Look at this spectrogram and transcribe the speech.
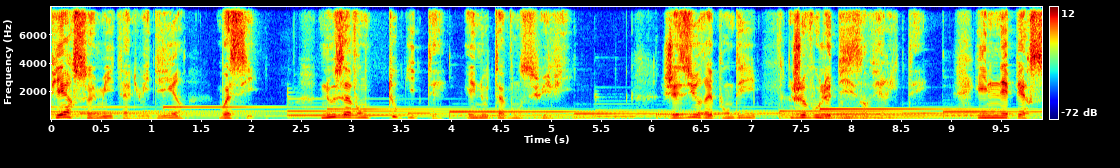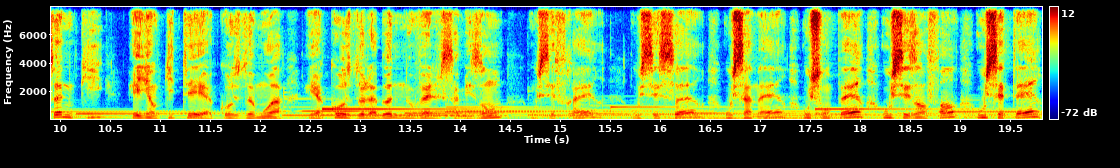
Pierre se mit à lui dire, Voici, nous avons tout quitté et nous t'avons suivi. Jésus répondit, Je vous le dis en vérité, il n'est personne qui, ayant quitté à cause de moi et à cause de la bonne nouvelle sa maison, ou ses frères, ou ses sœurs, ou sa mère, ou son père, ou ses enfants, ou ses terres,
